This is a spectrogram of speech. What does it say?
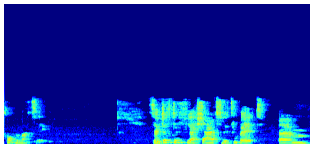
problematic. So, just to flesh out a little bit, um,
